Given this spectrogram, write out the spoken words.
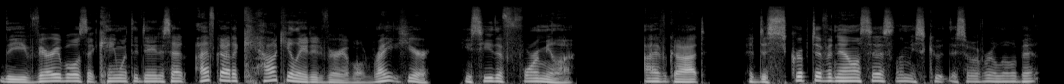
the variables that came with the data set. I've got a calculated variable right here. You see the formula. I've got a descriptive analysis. Let me scoot this over a little bit.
